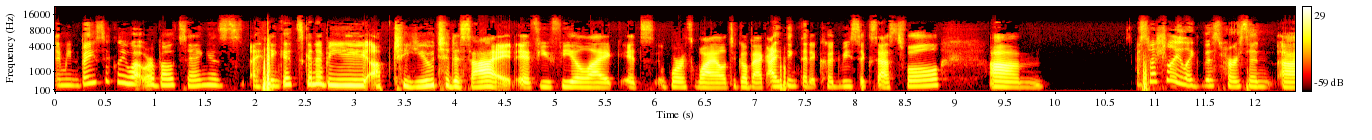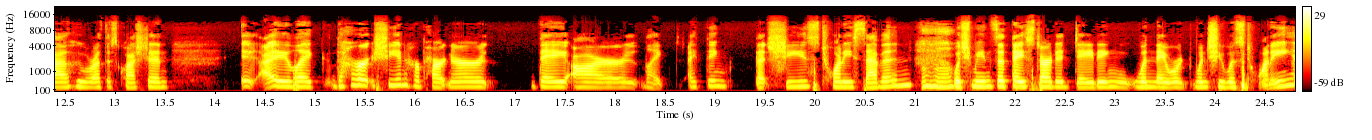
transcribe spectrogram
I mean, basically what we're both saying is I think it's going to be up to you to decide if you feel like it's worthwhile to go back. I think that it could be successful. Um, especially like this person uh, who wrote this question. It, I like the her, she and her partner, they are like, I think that she's 27 mm-hmm. which means that they started dating when they were when she was 20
